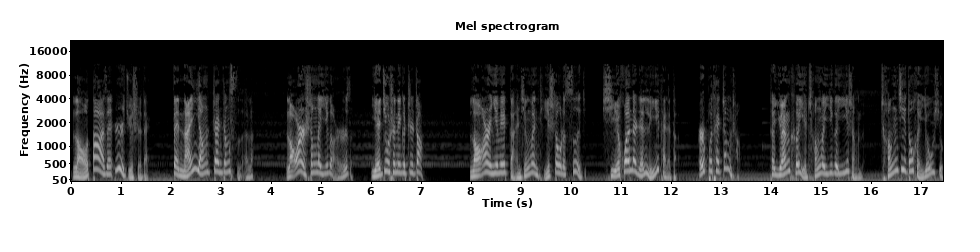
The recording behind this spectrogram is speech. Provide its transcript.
老大在日据时代，在南洋战争死了；老二生了一个儿子，也就是那个智障。老二因为感情问题受了刺激，喜欢的人离开了他，而不太正常。他原可以成为一个医生的，成绩都很优秀，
